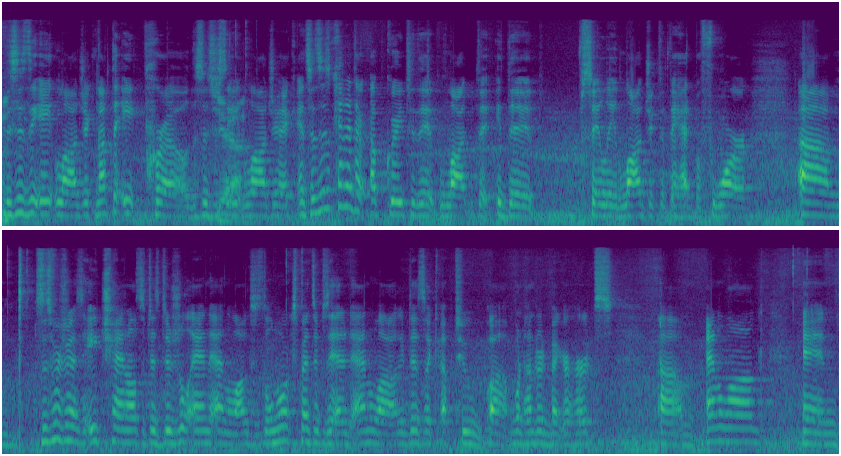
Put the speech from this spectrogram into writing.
This is the 8 Logic, not the 8 Pro. This is just Yeah. 8 Logic. And so this is kind of their upgrade to the the, the Saleae Logic that they had before. Um, so this version has 8 channels. It does digital and analog. So it's a little more expensive because they added analog. It does like up to uh, 100 megahertz um, analog and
